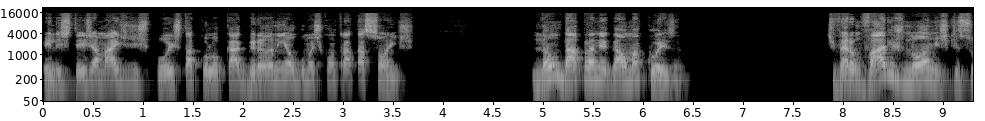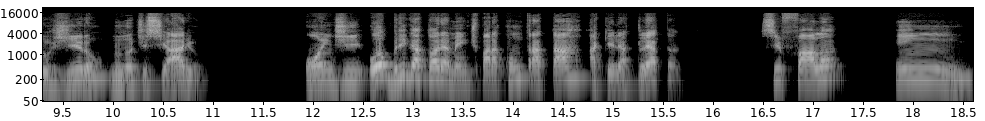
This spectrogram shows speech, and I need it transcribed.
ele esteja mais disposto a colocar grana em algumas contratações. Não dá para negar uma coisa. Tiveram vários nomes que surgiram no noticiário onde obrigatoriamente para contratar aquele atleta se fala em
